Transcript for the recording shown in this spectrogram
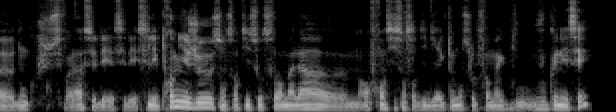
donc voilà, c'est les premiers jeux sont sortis sous ce format-là. en France, ils sont sortis directement sous le format que vous, connaissez.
